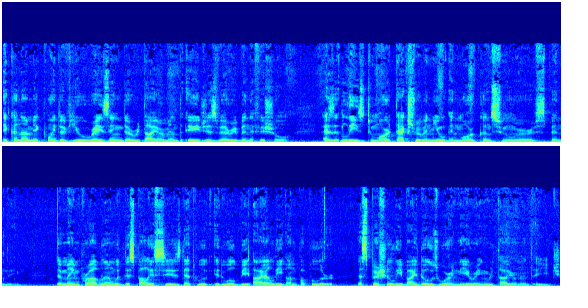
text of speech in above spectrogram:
economic point of view, raising the retirement age is very beneficial, as it leads to more tax revenue and more consumer spending. The main problem with this policy is that it will be highly unpopular, especially by those who are nearing retirement age.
